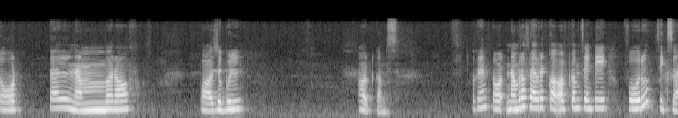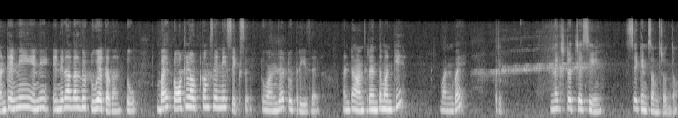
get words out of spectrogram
total number of possible outcomes okay to number of favourite outcomes ఏంటి? ఫోర్ సిక్స్ అంటే ఎన్ని ఎన్ని ఎన్ని రాగలదు? టూఏ కదా టూ బై టోటల్ అవుట్కమ్స్ ఎన్ని సిక్స్ టూ వన్ జర్ టూ త్రీ జర్ అంటే ఆన్సర్ ఎంత మనకి? వన్ బై త్రీ నెక్స్ట్ వచ్చేసి సెకండ్ సమ్ చూద్దాం.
